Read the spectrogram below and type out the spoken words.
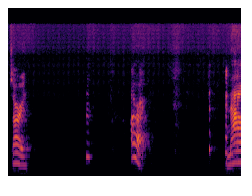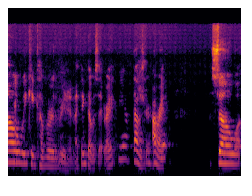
Sorry. Hmm. All right. now we can cover the reunion. I think that was it, right? Yeah, That was sure. it. All right. So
